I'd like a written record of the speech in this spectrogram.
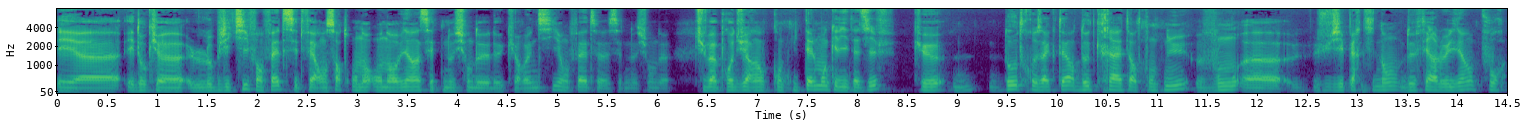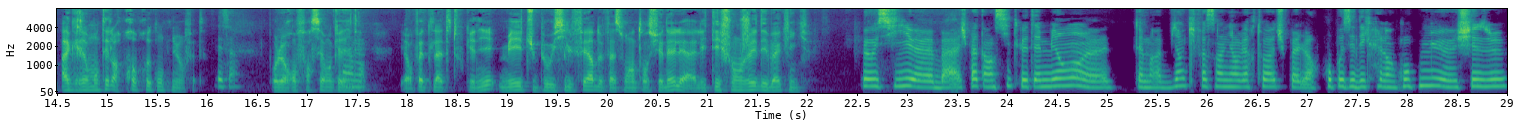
Et, euh, et donc euh, l'objectif en fait, c'est de faire en sorte, on en, on en revient à cette notion de, de currency en fait, euh, cette notion de, tu vas produire un contenu tellement qualitatif que d'autres acteurs, d'autres créateurs de contenu vont euh, juger pertinent de faire le lien pour agrémenter leur propre contenu en fait, C'est ça. Pour le renforcer en qualité. Et en fait là, t'as tout gagné, mais tu peux aussi le faire de façon intentionnelle et aller t'échanger des backlinks. Tu peux aussi, euh, bah, je sais pas, t'as un site que t'aimes bien, euh, t'aimerais bien qu'ils fassent un lien vers toi, tu peux leur proposer d'écrire un contenu euh, chez eux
